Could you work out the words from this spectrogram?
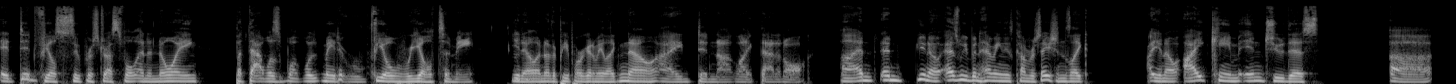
it did feel super stressful and annoying, but that was what was made it feel real to me. You know, and other people are going to be like, no, I did not like that at all. Uh, and and you know, as we've been having these conversations, like, you know, I came into this uh,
